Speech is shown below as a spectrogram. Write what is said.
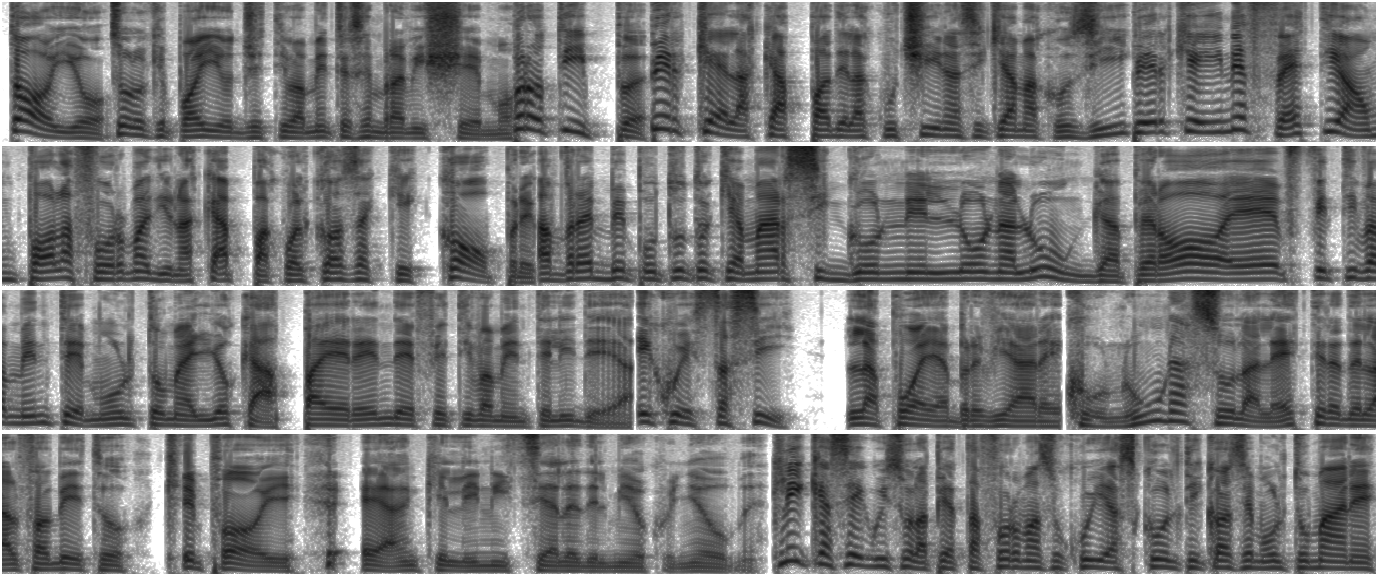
Toio, solo che poi oggettivamente sembravi scemo. Pro tip, perché la K della cucina si chiama così? Perché in effetti ha un po' la forma di una K, qualcosa che copre. Avrebbe potuto chiamarsi gonnellona lunga, però è effettivamente molto meglio K e rende effettivamente l'idea. E questa sì, la puoi abbreviare con una sola lettera dell'alfabeto, che poi è anche l'iniziale del mio cognome. Clicca segui sulla piattaforma su cui ascolti cose molto umane,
